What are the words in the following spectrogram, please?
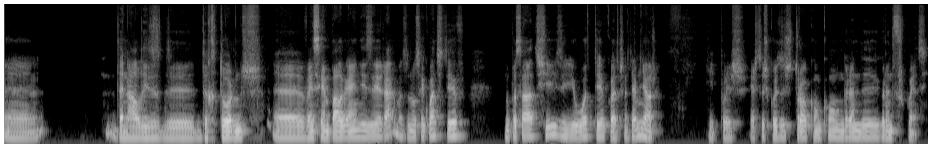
uh, de análise de, de retornos, uh, vem sempre alguém dizer, ah, mas eu não sei quantos teve, no passado X e o outro teve 4%, portanto é melhor. E depois estas coisas trocam com grande, grande frequência.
